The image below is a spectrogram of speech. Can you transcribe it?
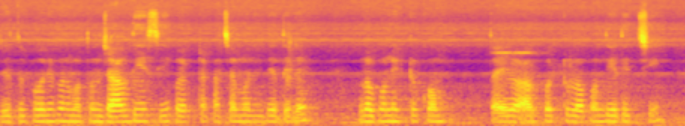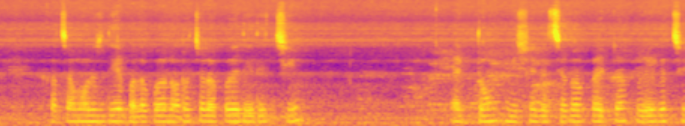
যেহেতু পরিমাণ মতন জাল দিয়েছি, কয়েকটা কাঁচামরিচ দিয়ে দিলে লবণ একটু কম। তাই অল্প একটু লবণ দিয়ে দিচ্ছি। কাঁচামরিচ দিয়ে ভালো করে নড়াচড়া করে দিয়ে দিচ্ছি। একদম মিশে গেছে তরকারিটা, হয়ে গেছে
